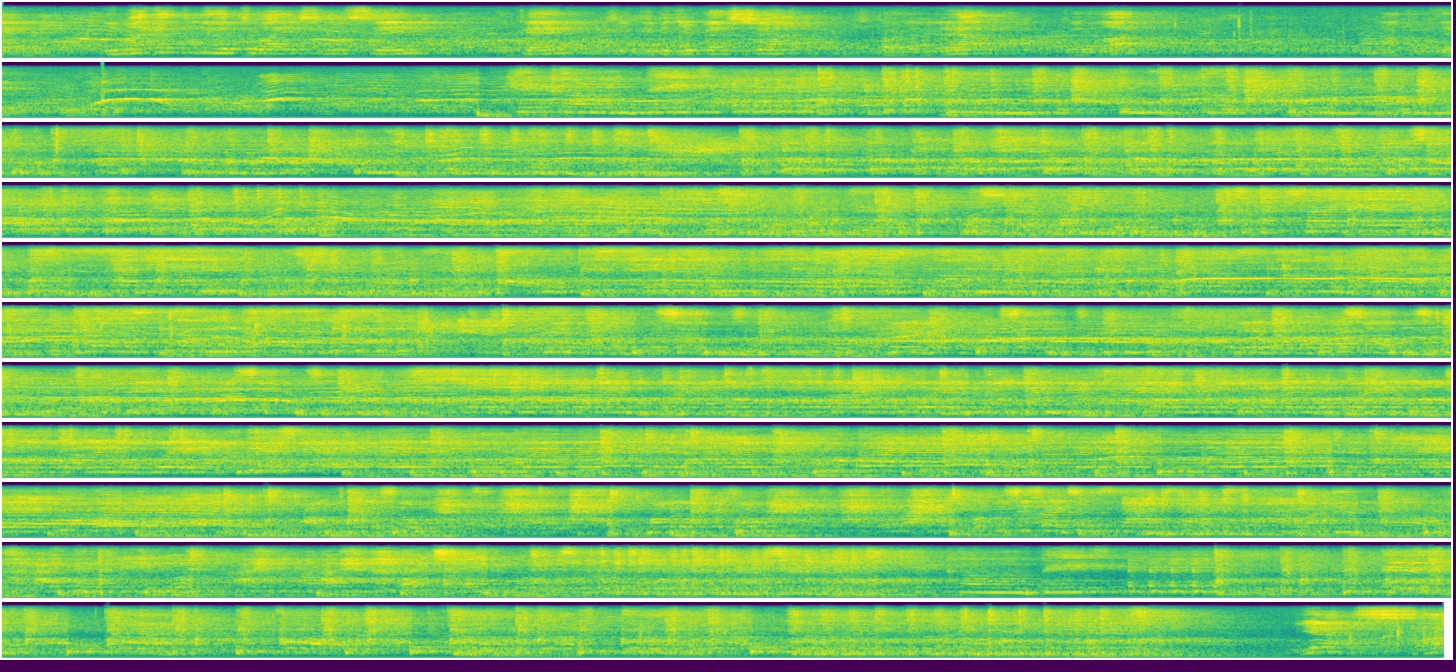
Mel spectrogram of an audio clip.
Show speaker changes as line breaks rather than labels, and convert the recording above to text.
Okay, you might have to do it twice, we'll see. Okay, so give it your best shot. Starting it out. Good luck. Knock them down. Here we go.
Here come beat. beat. Yes.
